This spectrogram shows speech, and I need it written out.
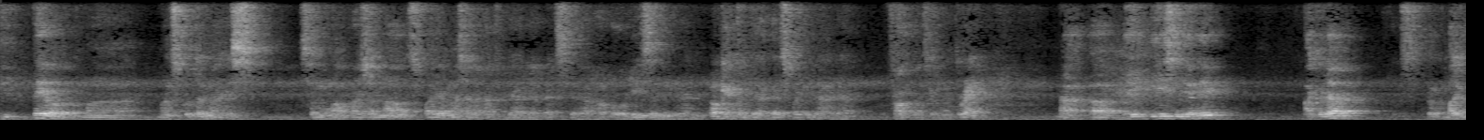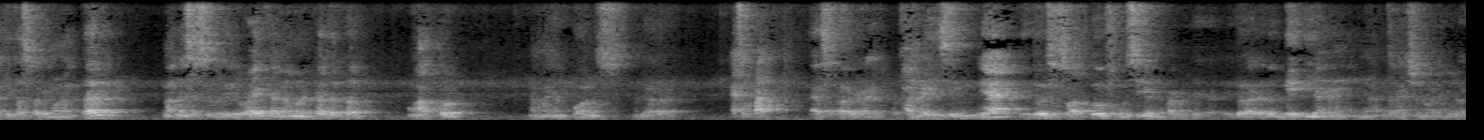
detail me- men-scrutinize semua operasional supaya masyarakat tidak ada whole reason gitu kan Oke. terjaga supaya tidak ada fraud dan segala macam. Right. Nah, uh, BI sendiri akhirnya kembali kita sebagai moneter not necessarily right karena mereka tetap mengatur namanya bonds negara S4. As a fundraising Ya. itu sesuatu fungsi yang bukan itu ada itu BI yang punya internasional yang udah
